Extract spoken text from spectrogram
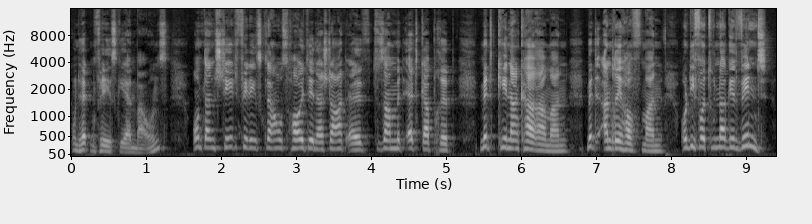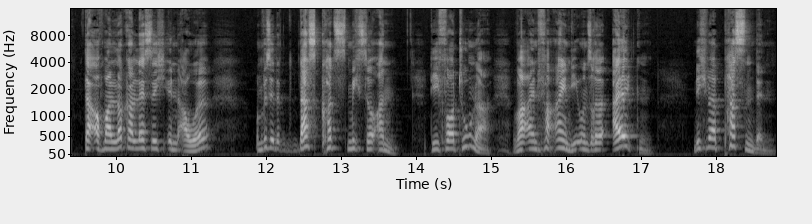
und hätten Felix gern bei uns. Und dann steht Felix Klaus heute in der Startelf zusammen mit Edgar Pripp, mit Kenan Karaman, mit André Hoffmann und die Fortuna gewinnt da auch mal lockerlässig in Aue. Und wisst ihr, das kotzt mich so an. Die Fortuna war ein Verein, die unsere alten, nicht mehr passenden,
